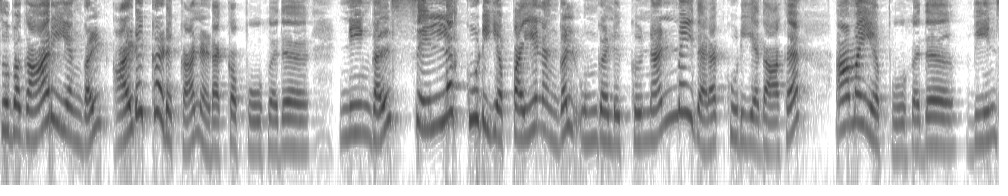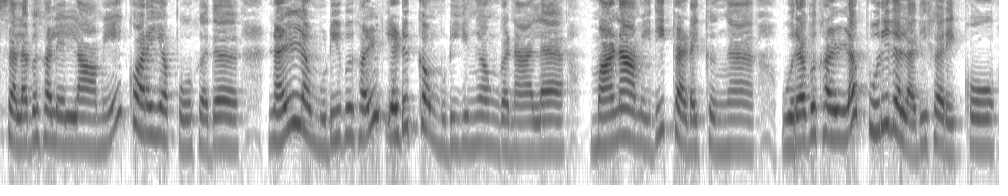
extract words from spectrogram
சுபகாரியங்கள் அடுக்கடுக்கா நடக்க போகுது. நீங்கள் செல்லக்கூடிய பயணங்கள் உங்களுக்கு நன்மை தரக்கூடியதாக அமைய போகுது வீண் செலவுகள் எல்லாமே குறைய போகுது நல்ல முடிவுகள் எடுக்க முடியுங்க உங்களால. மன அமைதி கிடைக்குங்க. உறவுகளில் புரிதல் அதிகரிக்கும்.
